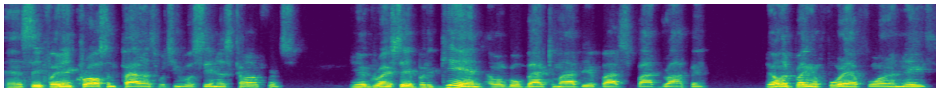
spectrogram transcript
And see, for any crossing patterns, which you will see in this conference, you know, in said. But again, I'm going to go back to my idea about spot dropping. They're only bring in four. They have four underneath.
